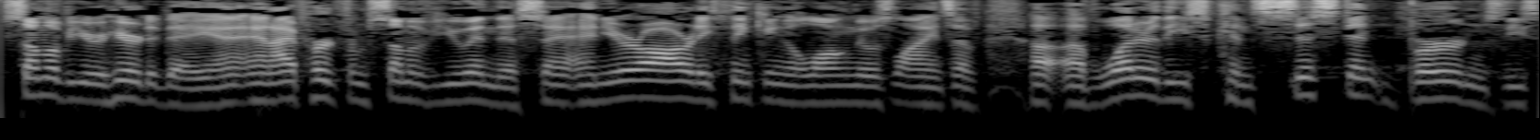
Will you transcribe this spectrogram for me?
some of you are here today, and I've heard from some of you in this, and you're already thinking along those lines of, uh, of what are these consistent burdens, these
